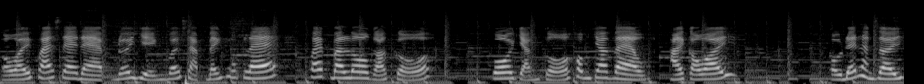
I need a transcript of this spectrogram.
Cậu ấy khóa xe đạp đối diện với sạp bán thuốc lá, khoác ba lô gõ cửa. Cô chặn cửa không cho vào, hỏi cậu ấy. Cậu đến làm gì?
